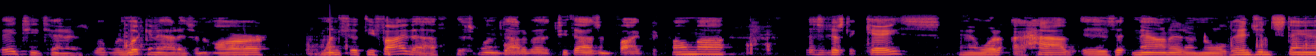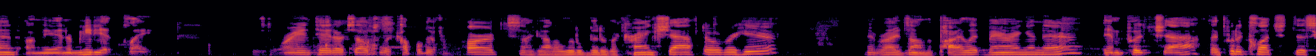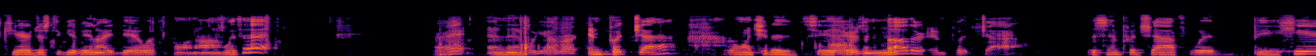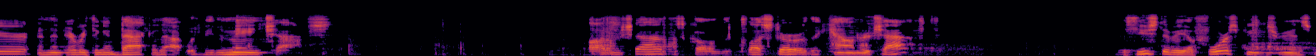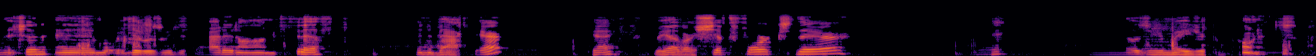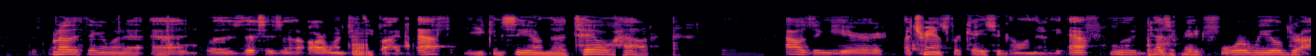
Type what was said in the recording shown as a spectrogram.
Okay, T-Teners, what we're looking at is an R155F. This one's out of a 2005 Tacoma. This is just a case, and what I have is it mounted on an old engine stand on the intermediate plate. Just to orientate ourselves with a couple different parts, I got a little bit of a crankshaft over here. It rides on the pilot bearing in there, input shaft. I put a clutch disc here just to give you an idea what's going on with it. All right, and then we have our input shaft. I want you to see that here's another input shaft. This input shaft would be here, and then everything in back of that would be the main shafts. The bottom shaft is called the cluster or the counter shaft. This used to be a four-speed transmission, and what we did was we just added on fifth in the back there. Okay. We have our shift forks there. Okay. those are your major components. Just one other thing I want to add was this is a R155F. You can see on the tail housing, housing here, a transfer case would go in there. The F would designate four-wheel drive.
